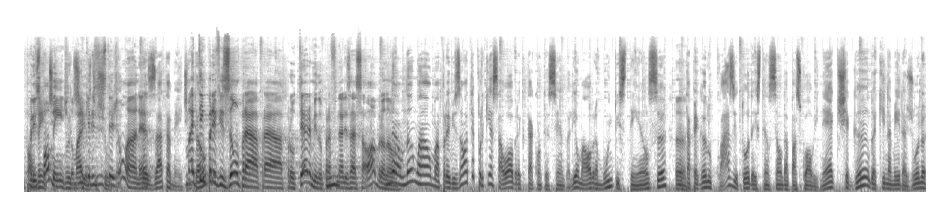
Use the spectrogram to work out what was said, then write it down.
principalmente, nos tomara que eles estejam lá, né? Exatamente. Mas Então, tem previsão para o término, para finalizar essa obra ou não? não, não há uma previsão, até porque essa obra que está acontecendo ali é uma obra muito extensa, Ah. está pegando quase toda a extensão da Pascoal Inec, chegando aqui na Meira Júnior,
